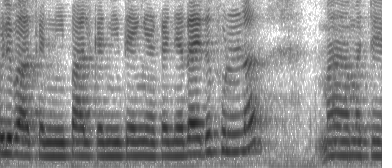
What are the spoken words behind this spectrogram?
ഉലുവാക്കഞ്ഞി പാൽക്കഞ്ഞി തേങ്ങാക്കഞ്ഞി അതായത് ഫുള്ള് മറ്റേ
